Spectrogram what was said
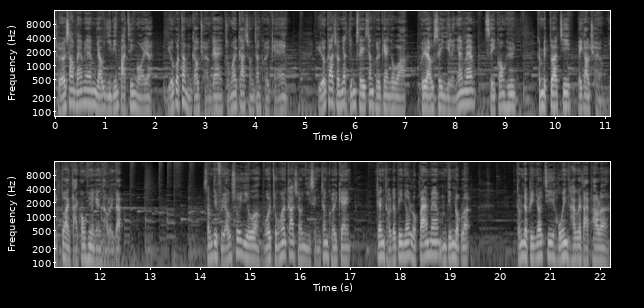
除咗三百 mm 有二點八之外啊，如果覺得唔夠長嘅，仲可以加上增距鏡。如果加上一點四增距鏡嘅話，佢有四二零 mm 四光圈。咁亦都一支比較長，亦都係大光圈嘅鏡頭嚟噶。甚至乎有需要啊，我仲可以加上二成增距鏡，鏡頭就變咗六百 mm 五點六啦。咁就變咗一支好輕巧嘅大炮啦。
